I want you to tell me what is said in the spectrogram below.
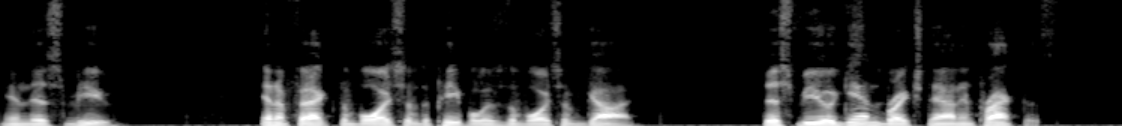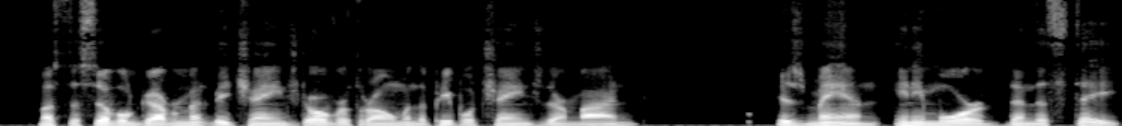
in this view. In effect, the voice of the people is the voice of God. This view again breaks down in practice. Must the civil government be changed or overthrown when the people change their mind? Is man any more than the state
